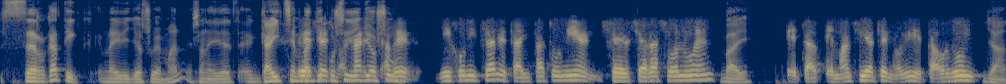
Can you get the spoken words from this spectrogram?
zergatik nahi diozu eman? Esan nahi dut, gaitzen bat ikusi diozu? Ni jo nintzen eta ipatu nien zer zer arazoa nuen, Bai, eta eman zidaten hori, eta orduan, ja.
